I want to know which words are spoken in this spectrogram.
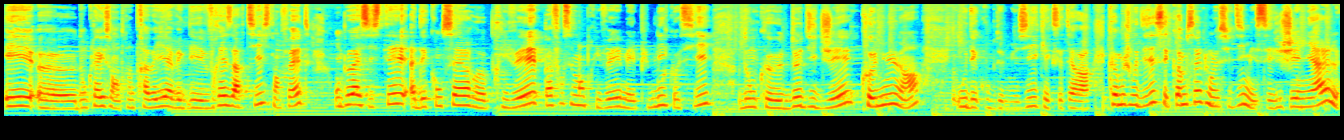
et euh, donc là, ils sont en train de travailler avec des vrais artistes en fait. On peut assister à des concerts euh, privés, pas forcément privés, mais publics aussi, donc euh, de DJ connus, hein, ou des groupes de musique, etc. Comme je vous disais, c'est comme ça que je me suis dit, mais c'est génial.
